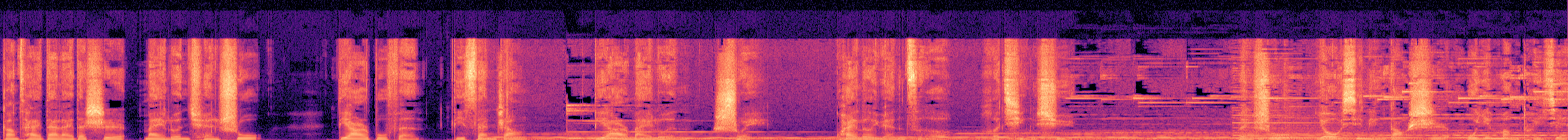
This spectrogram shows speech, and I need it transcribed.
刚才带来的是《脉轮全书》第二部分第三章：第二脉轮水、快乐原则和情绪。本书由心灵导师胡因梦推荐。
